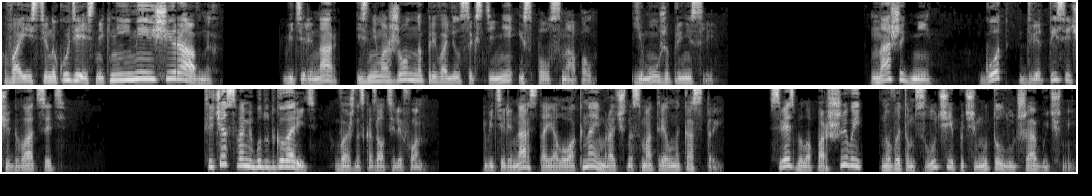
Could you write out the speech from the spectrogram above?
воистину кудесник, не имеющий равных!» Ветеринар изнеможенно привалился к стене и сполз на пол. Ему уже принесли. Наши дни. Год 2020. Сейчас с вами будут говорить, важно сказал телефон. Ветеринар стоял у окна и мрачно смотрел на костры. Связь была паршивой, но в этом случае почему-то лучше обычной.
